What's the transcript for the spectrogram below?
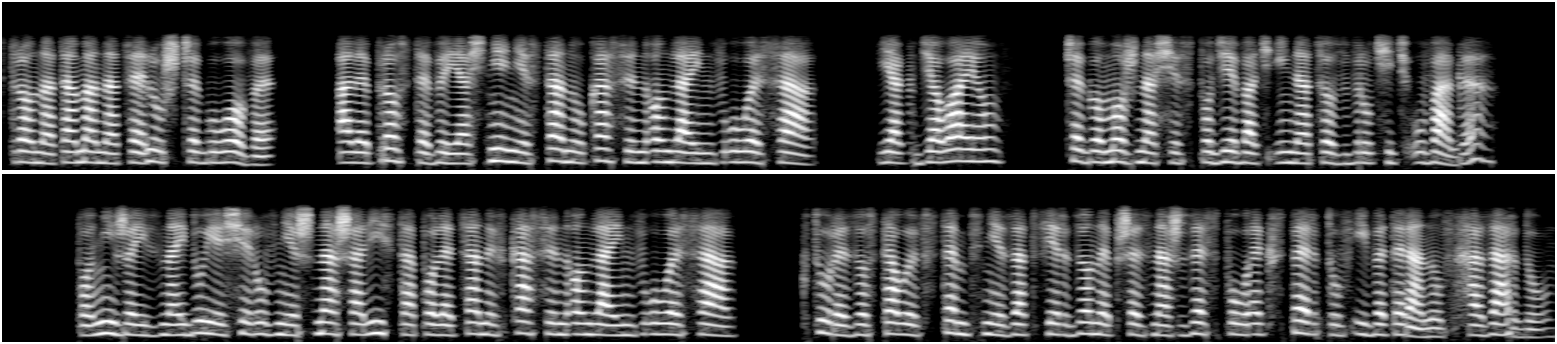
Strona ta ma na celu szczegółowe, ale proste wyjaśnienie stanu kasyn online w USA, jak działają, czego można się spodziewać i na co zwrócić uwagę. Poniżej znajduje się również nasza lista polecanych kasyn online w USA, które zostały wstępnie zatwierdzone przez nasz zespół ekspertów i weteranów hazardu.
